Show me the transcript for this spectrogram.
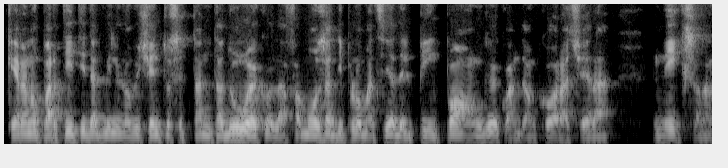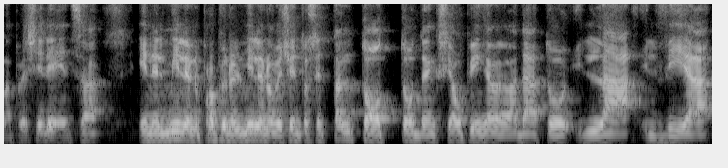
che erano partiti dal 1972 con la famosa diplomazia del ping pong, quando ancora c'era Nixon alla presidenza e nel, proprio nel 1978 Deng Xiaoping aveva dato il là, il via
